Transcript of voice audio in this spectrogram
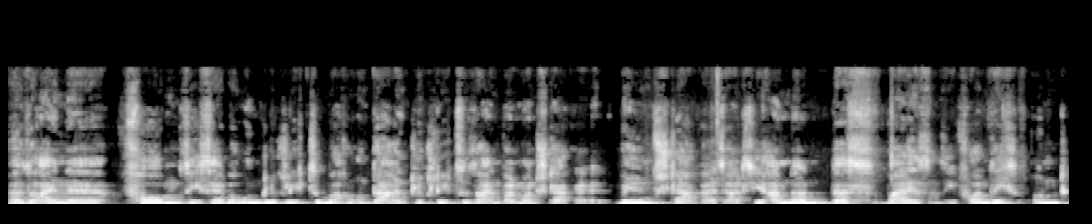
also eine Form, sich selber unglücklich zu machen und darin glücklich zu sein, weil man stärker, willensstärker ist als die anderen. Das weisen sie von sich und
